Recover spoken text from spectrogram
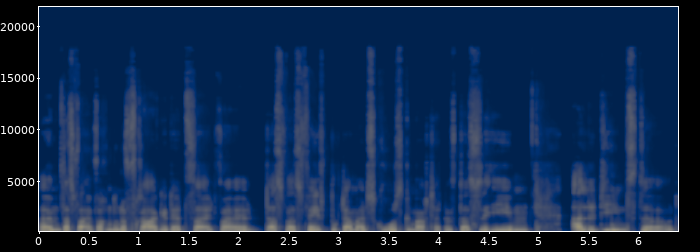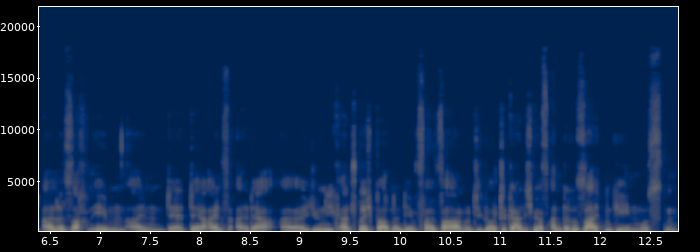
ähm, das war einfach nur eine Frage der Zeit, weil das, was Facebook damals groß gemacht hat, ist, dass sie eben alle Dienste und alle Sachen Sachen eben ein, der, der, ein, der äh, Unique Ansprechpartner in dem Fall waren und die Leute gar nicht mehr auf andere Seiten gehen mussten.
